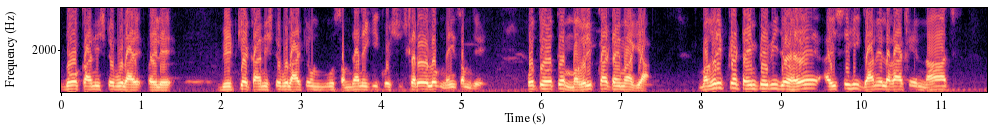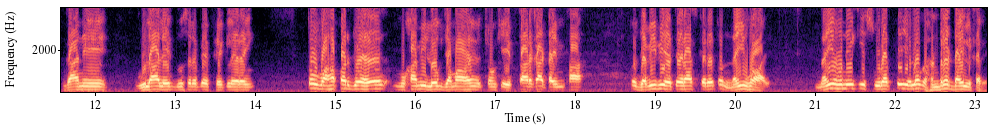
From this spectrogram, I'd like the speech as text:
दो कांस्टेबल आए पहले, बीट के कांस्टेबल आके उनको समझाने की कोशिश करे, वो लोग नहीं समझे। होते होते मगरिब का टाइम आ गया। मगरिब के टाइम पे भी जो है, ऐसे ही गाने लगा के नाच, गाने गुलाल एक दूसरे पे फेंक ले रही। तो वहाँ पर जो है, मुकामी लोग जमा हुए क्योंकि इफ्तार का टाइम था। तो जब भी एतराज़ करे तो नहीं हुआ है। नहीं होने की सूरत पे ये लोग हंड्रेड डायल करे।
